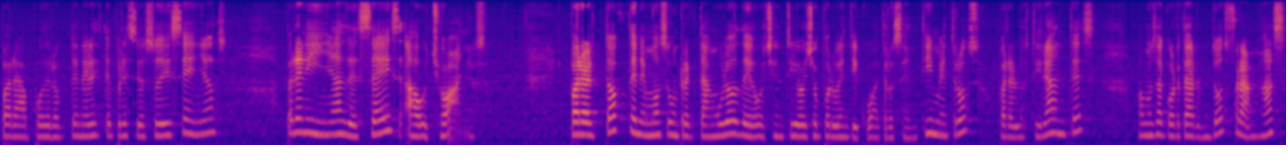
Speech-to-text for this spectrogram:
para poder obtener este precioso diseño para niñas de 6 a 8 años. Para el top tenemos un rectángulo de 88 por 24 centímetros. Para los tirantes vamos a cortar dos franjas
